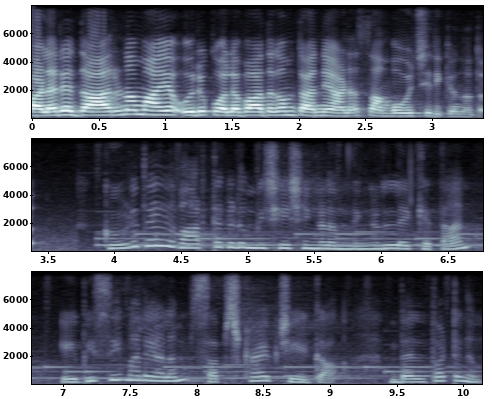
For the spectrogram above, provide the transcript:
വളരെ ദാരുണമായ ഒരു കൊലപാതകം തന്നെയാണ് സംഭവിച്ചിരിക്കുന്നത്. കൂടുതൽ വാർത്തകളും വിശേഷങ്ങളും നിങ്ങളിലേക്ക് എത്താൻ A B C Malayalam subscribe ചെയ്യുക. ബെൽബട്ടനും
